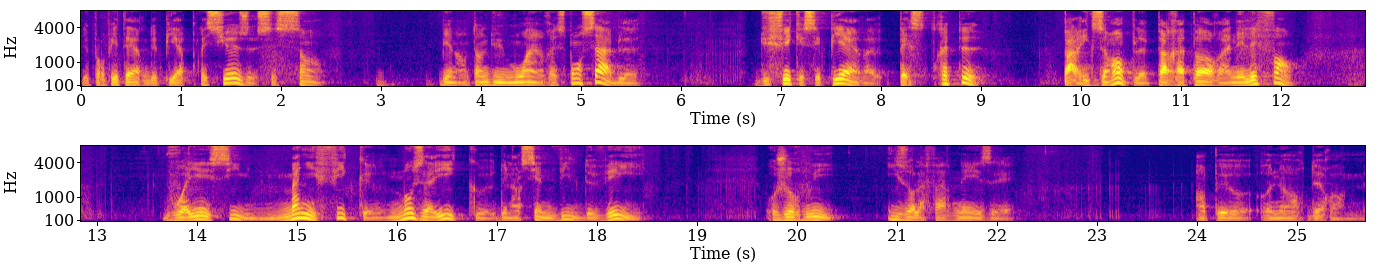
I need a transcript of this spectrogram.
Le propriétaire de pierres précieuses se sent bien entendu moins responsable du fait que ces pierres pèsent très peu, par exemple par rapport à un éléphant. Vous voyez ici une magnifique mosaïque de l'ancienne ville de Veii. Aujourd'hui Isola Farnese, un peu au nord de Rome.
